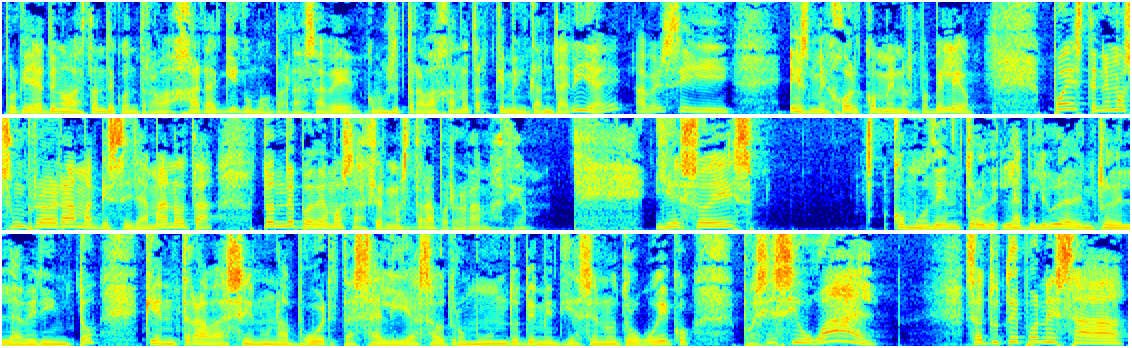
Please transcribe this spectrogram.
porque ya tengo bastante con trabajar aquí como para saber cómo se trabaja en otras, que me encantaría, ¿eh? A ver si es mejor con menos papeleo. Pues tenemos un programa que se llama Nota, donde podemos hacer nuestra programación. Y eso es como dentro de la película dentro del laberinto, que entrabas en una puerta, salías a otro mundo, te metías en otro hueco, pues es igual. O sea, tú te pones a,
